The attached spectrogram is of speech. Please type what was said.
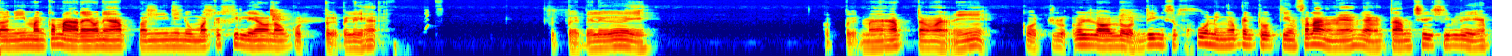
ตอนนี้มันก็มาแล้วนะครับ ตอนนี้เมนูมอดก็ขึ้นแล้ว เรากดเปิดไปเลยฮะ กดเปิดไปเลย กดเปิดมาครับ จังหวะนี้ กดเอ้ยรอโหลดดิ้งสักครู่หนึ่งครับเป็นตัวเกมฝรั่งนะ อย่างตามชื่อคลิปเลยครับ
